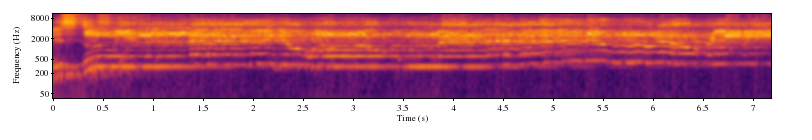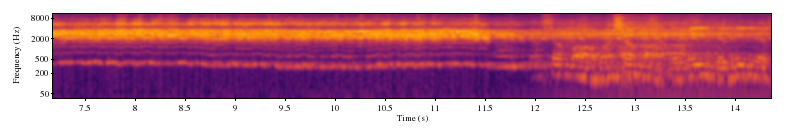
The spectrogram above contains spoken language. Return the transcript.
بسم الله الرحمن الرحيم. ما شاء الله ما شاء الله. يا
